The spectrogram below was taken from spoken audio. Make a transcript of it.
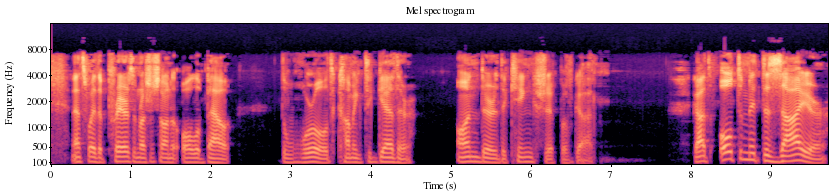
And that's why the prayers in Rosh Hashanah are all about the world coming together under the kingship of God. God's ultimate desire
